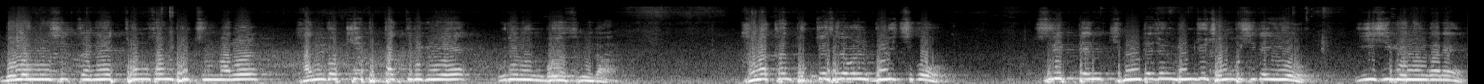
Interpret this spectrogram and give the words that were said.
노영민 실장의 총선 불출마를 간곡히 부탁드리기 위해 우리는 모였습니다. 강력한 독재 세력을 물리치고 수립된 김대중 민주정부 시대 이후 20여 년간의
